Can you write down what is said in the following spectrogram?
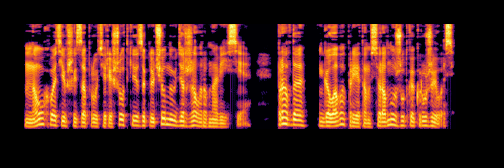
но, ухватившись за прутья решетки, заключенный удержал равновесие. Правда, голова при этом все равно жутко кружилась,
